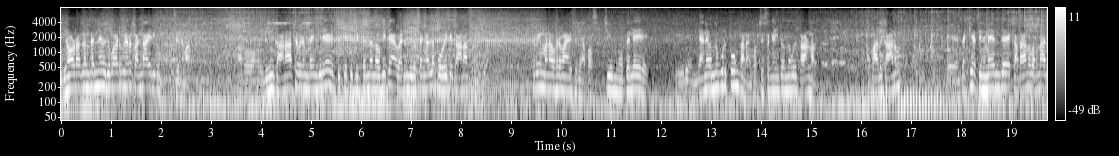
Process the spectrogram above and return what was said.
ഇതിനോടകം തന്നെ ഒരുപാട് പേർ കണ്ടായിരിക്കും സിനിമ. അപ്പോൾ ഇനിയും കാണാത്തവരുണ്ടെങ്കിൽ ടിക്കറ്റ് കിട്ടുന്ന നോക്കിയിട്ട് വരും ദിവസങ്ങളിൽ പോയിട്ട് കാണാൻ ശ്രമിക്കുക. ഇത്രയും മനോഹരമായ സിനിമ ഫസ്റ്റ് മുതലേ പേര് ഞാൻ ഒന്നും കൂടി പോകും കാണാൻ കുറച്ച് ദിവസം കഴിഞ്ഞിട്ട് ഒന്നും കൂടി കാണണം. അപ്പോൾ അത് കാണും. എന്തൊക്കെയാണ് സിനിമേന്റെ കഥ എന്ന് പറഞ്ഞാൽ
